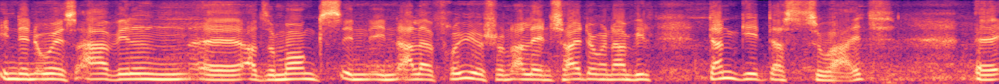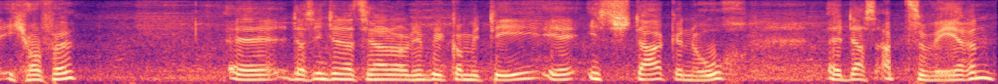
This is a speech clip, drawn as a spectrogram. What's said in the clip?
in den USA willen, äh, also morgens in, in aller Frühe schon alle Entscheidungen haben will, dann geht das zu weit. Äh, ich hoffe, äh, das Internationale Olympische Komitee äh, ist stark genug, äh, das abzuwehren,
